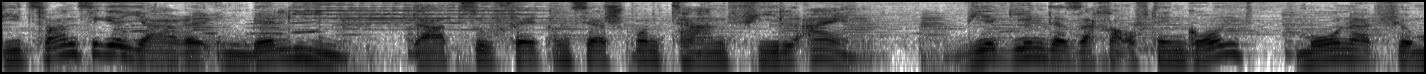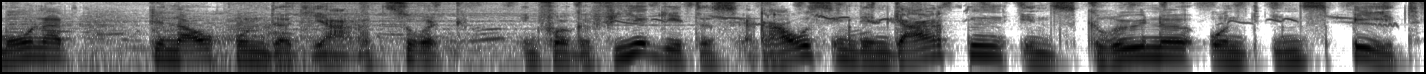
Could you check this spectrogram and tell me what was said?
Die 20er Jahre in Berlin. Dazu fällt uns ja spontan viel ein. Wir gehen der Sache auf den Grund, Monat für Monat, genau 100 Jahre zurück. In Folge 4 geht es raus in den Garten, ins Grüne und ins Beet,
